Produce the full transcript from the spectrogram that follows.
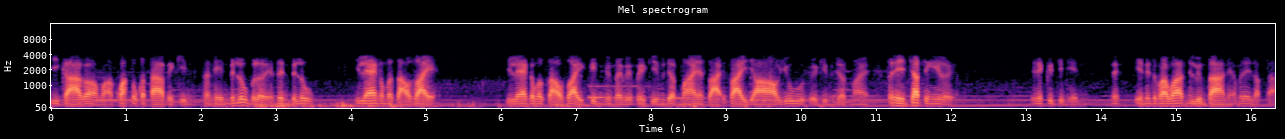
อีกาก็มาควักตุ๊กตาไปกินท่านเห็นเป็นรูปไปเลยเห็นเป็นรูปอีแรงก็มาสาวไส้อีแรงก็มาสาวไส้กินกันไปไปกินมันยอดไม้สายไส้ยาวยุ่ไปกินมันยอดไม้ท่านเห็นชัดอย่างนี้เลยนี่คือจิตเห็นเห็นในสภาวะลืมตาเนี่ยไม่ได้หลับตา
